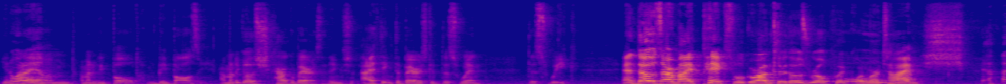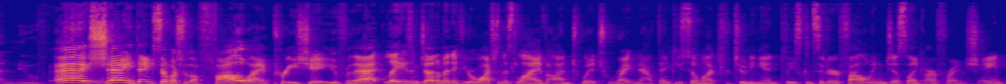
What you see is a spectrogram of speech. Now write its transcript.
You know what I am? I'm, I'm gonna be bold. I'm gonna be ballsy. I'm gonna go Chicago Bears. I think I think the Bears get this win this week. And those are my picks. We'll go run through those real quick one more time. A new Hey, Shane, thanks so much for the follow. I appreciate you for that. Ladies and gentlemen, if you're watching this live on Twitch right now, thank you so much for tuning in. Please consider following just like our friend Shane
